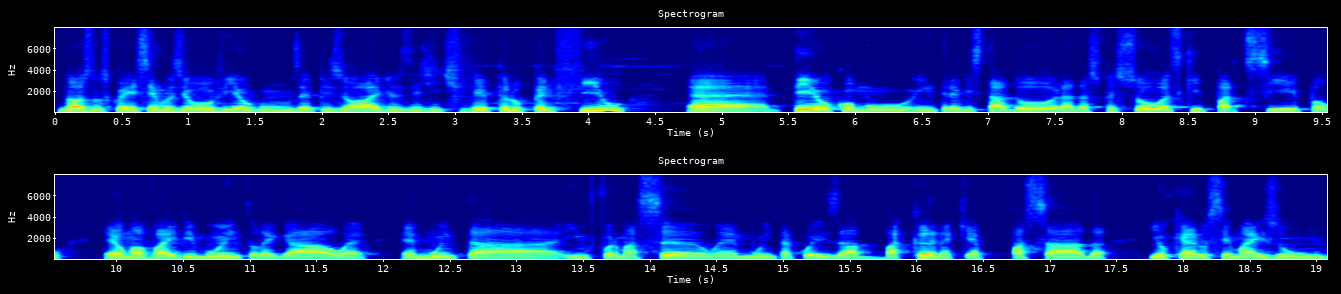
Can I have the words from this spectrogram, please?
nós nos conhecemos, eu ouvi alguns episódios e a gente vê pelo perfil é, teu como entrevistadora das pessoas que participam. É uma vibe muito legal, é, é muita informação, é muita coisa bacana que é passada e eu quero ser mais um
